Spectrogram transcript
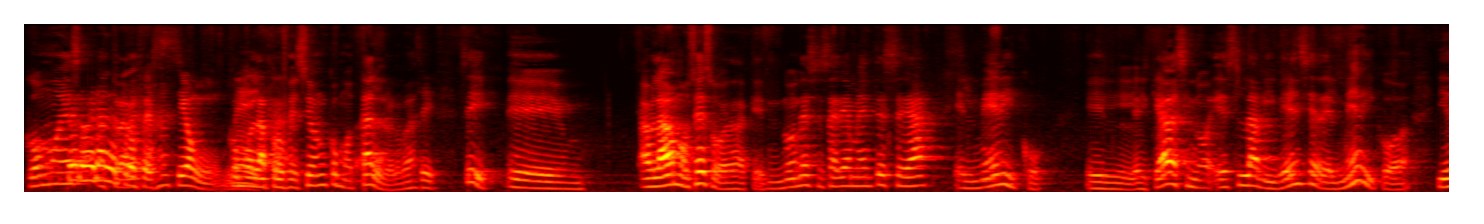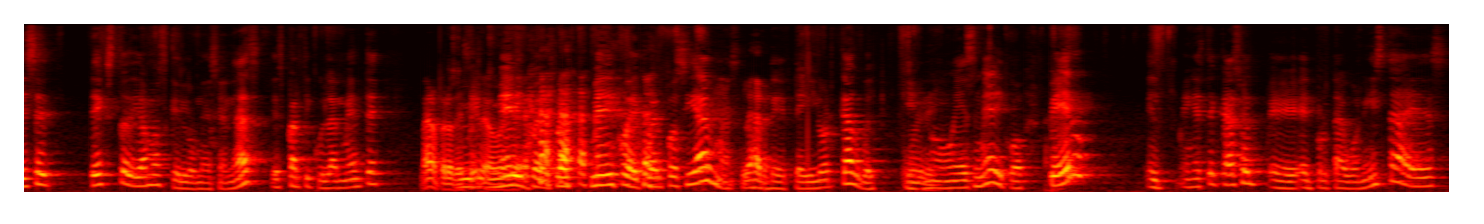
cómo es... Pero era de profesión. Ajá, como la profesión como tal, ¿verdad? Sí. Sí, eh, hablábamos eso, ¿verdad? Que no necesariamente sea el médico el, el que haga, sino es la vivencia del médico. ¿verdad? Y ese texto, digamos, que lo mencionás, es particularmente Bueno, pero decirlo. médico, de médico de cuerpos y almas, Claro. de Taylor Caldwell, que Muy bien. no es médico, pero el- en este caso el, eh, el protagonista es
